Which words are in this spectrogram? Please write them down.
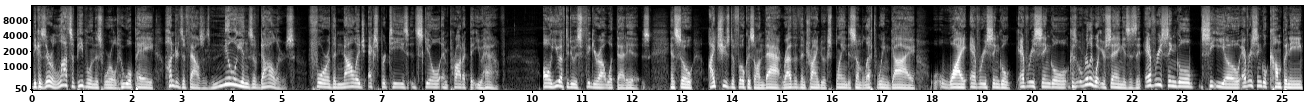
Because there are lots of people in this world who will pay hundreds of thousands, millions of dollars for the knowledge, expertise, and skill and product that you have. All you have to do is figure out what that is. And so I choose to focus on that rather than trying to explain to some left wing guy why every single every single because really what you're saying is is that every single CEO, every single company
